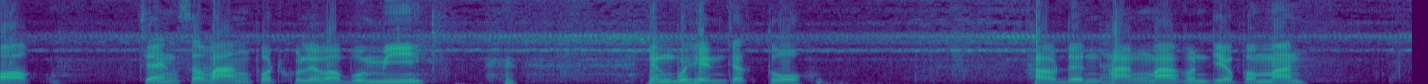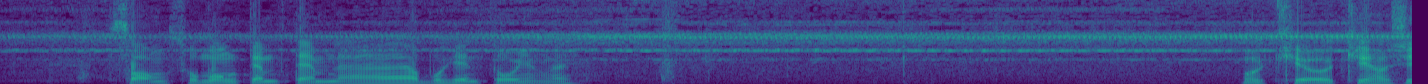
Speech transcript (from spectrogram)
ออก แจ้งสว่างพดคนเลยว่าบ่มี ยังบ่เห็นจักตัวเราเดินทางมาคนเดียวประมาณสองชั่วโมงเต็มๆแล้วบ่เห็นตัวอย่างเลยโอเคโอเคเขาสิ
